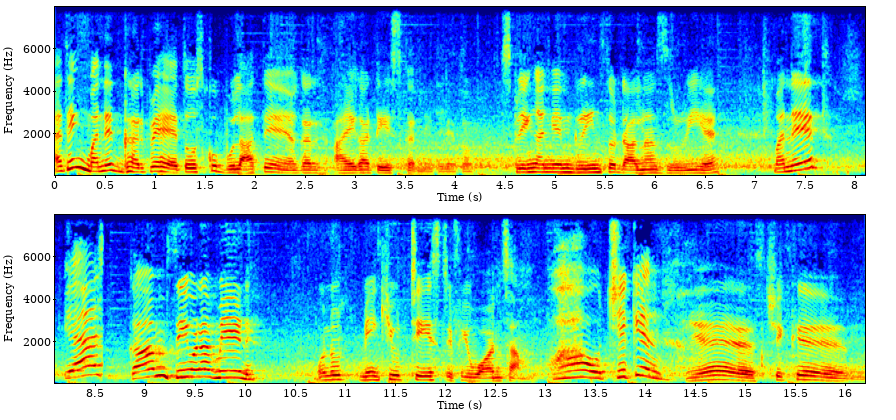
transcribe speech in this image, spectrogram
आई थिंक मनित घर पे है तो उसको बुलाते हैं अगर आएगा टेस्ट करने के लिए तो। स्प्रिंग अनियन ग्रीन्स तो डालना ज़रूरी है। Manit yes come see what I made want to make you taste if you want some wow chicken yes chicken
